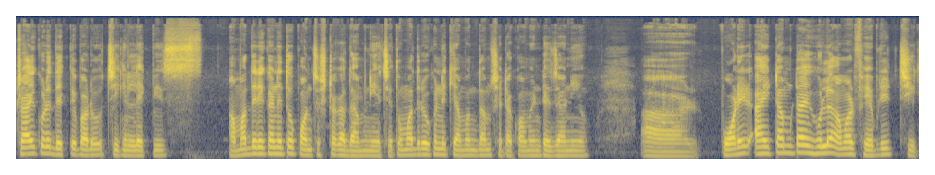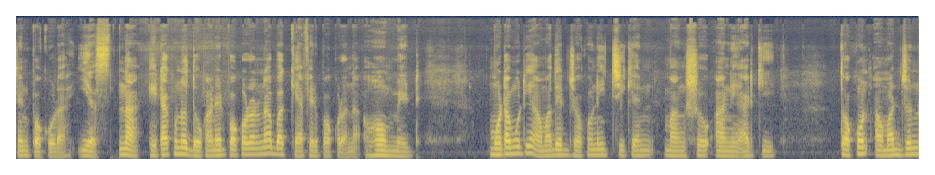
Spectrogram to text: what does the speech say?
ট্রাই করে দেখতে পারো চিকেন লেগ পিস আমাদের এখানে তো পঞ্চাশ টাকা দাম নিয়েছে, তোমাদের ওখানে কেমন দাম সেটা কমেন্টে জানিও। আর পরের আইটেমটাই হলো আমার ফেভারিট চিকেন পকোড়া। ইয়েস না, এটা কোনো দোকানের পকোড়া না বা ক্যাফের পকোড়া না হোমমেড মোটামুটি আমাদের যখনই চিকেন মাংস আনে আর কি, তখন আমার জন্য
